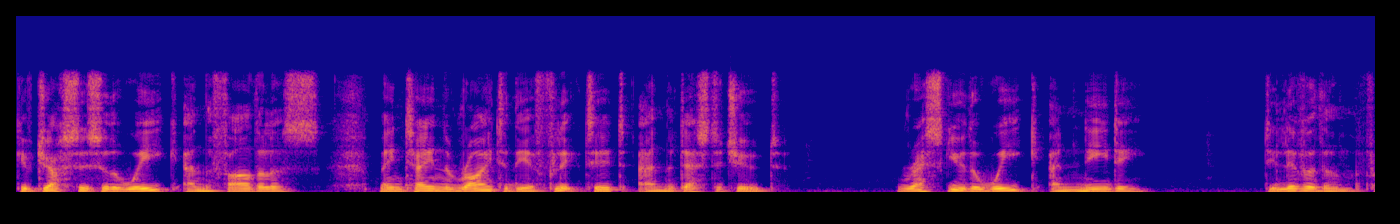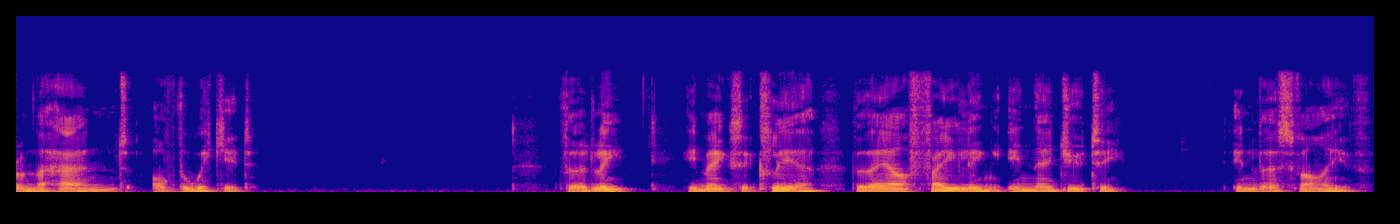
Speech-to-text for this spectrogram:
Give justice to the weak and the fatherless, maintain the right of the afflicted and the destitute, rescue the weak and needy, deliver them from the hand of the wicked. Thirdly, he makes it clear that they are failing in their duty. In verse 5,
